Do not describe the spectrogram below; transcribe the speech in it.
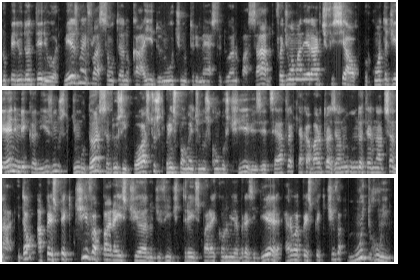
no período anterior. Mesmo a inflação tendo caído no último trimestre do ano passado, foi de uma maneira artificial, por conta conta de N mecanismos de mudança dos impostos, principalmente nos combustíveis, etc., que acabaram trazendo um determinado cenário. Então, a perspectiva para este ano de 23 para a economia brasileira era uma perspectiva muito ruim.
